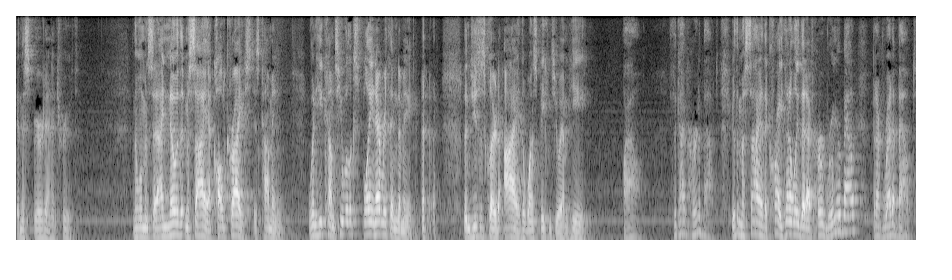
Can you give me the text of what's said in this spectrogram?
in the spirit and in truth. And the woman said, I know that Messiah, called Christ, is coming. When he comes, he will explain everything to me. then Jesus declared, I, the one speaking to you, am he. Wow. the guy I've heard about. You're the Messiah, the Christ, not only that I've heard rumor about, but I've read about,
